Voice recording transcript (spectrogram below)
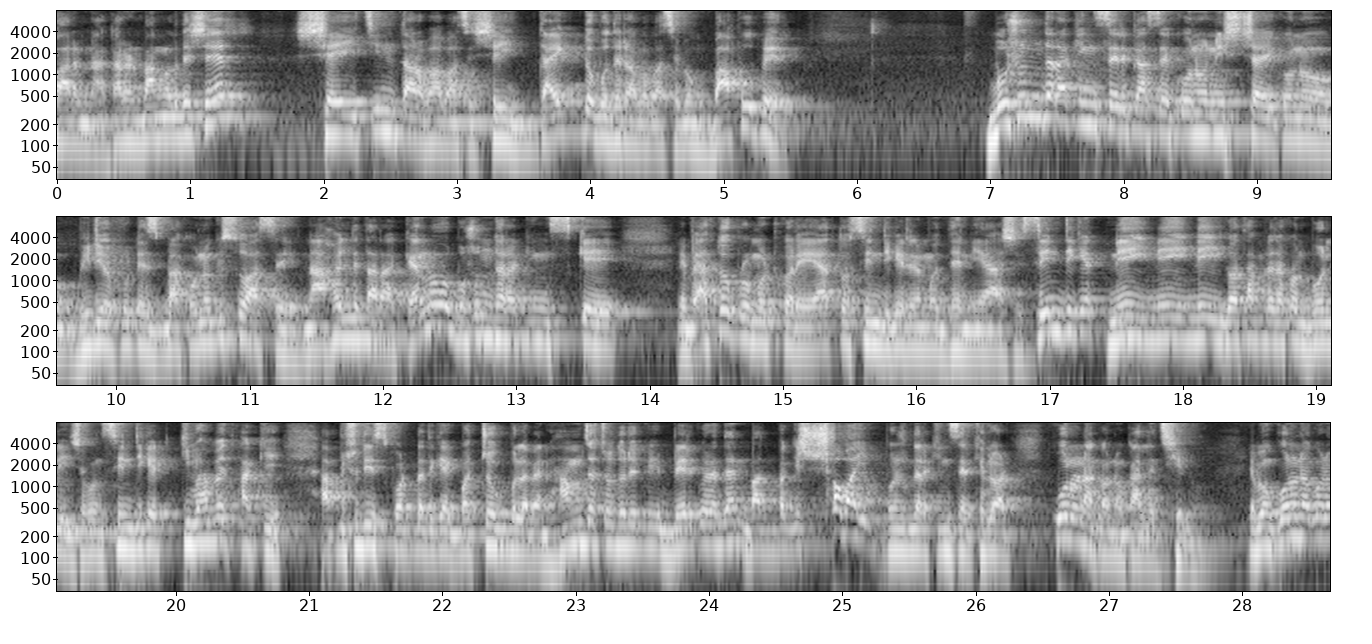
পারে না। কারণ বাংলাদেশের সেই চিন্তার অভাব আছে, সেই দায়িত্ববোধের অভাব আছে এবং বাফুফের বসুন্ধরা কিংসের কাছে কোনো নিশ্চয় কোনো ভিডিও ফুটেজ বা কোনো কিছু আছে? না হলে তারা কেন বসুন্ধরা কিংসকে এত প্রমোট করে, এত সিন্ডিকেটের মধ্যে নিয়ে আসে? সিন্ডিকেট নেই নেই নেই কথা আমরা যখন বলি, যখন সিন্ডিকেট কীভাবে থাকে? আপনি শুধু স্কটটা দিকে একবার চোখ বোলাবেন। হামজা চৌধুরীকে বের করে দেন বাদ বাকি সবাই বসুন্ধরা কিংসের খেলোয়াড় কোনো না কোনো কালে ছিল। এবং কোনো না কোনো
